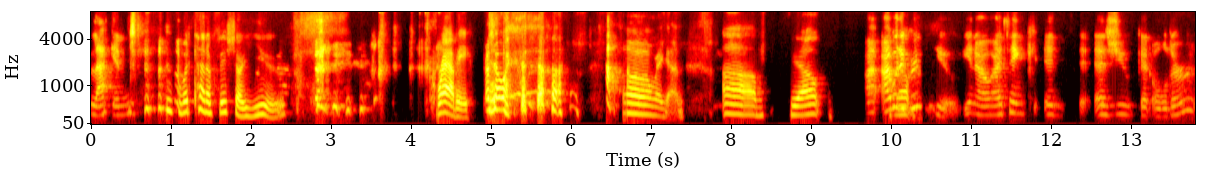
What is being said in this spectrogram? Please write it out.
Blackened. what kind of fish are you? Crabby. No. oh my god. Um, yeah. I, I would yep. agree with you. You know, I think it as you get older,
